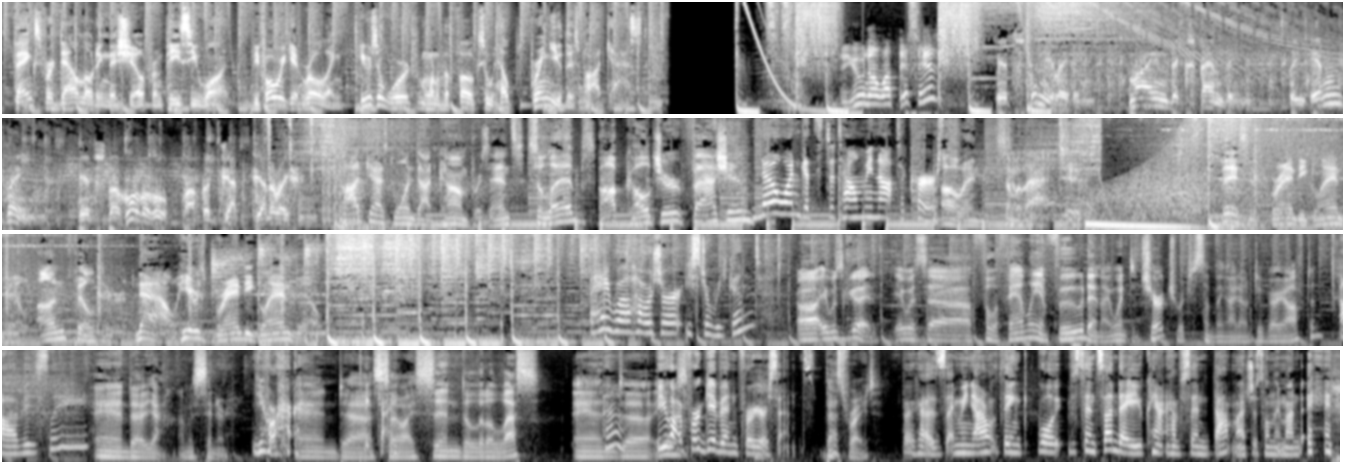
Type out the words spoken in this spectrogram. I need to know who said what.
Speaker 1: Thanks for downloading this show from PC One. Before we get rolling, here's a word from one of the folks who helped bring you this podcast.
Speaker 2: Do you know what this is?
Speaker 3: It's stimulating, mind expanding, the in thing. It's the hula hoop of the jet generation.
Speaker 4: Podcast1.com presents celebs, pop culture, fashion.
Speaker 5: No one gets to tell me not to curse.
Speaker 4: Oh, and some of that, too. This is Brandi Glanville, unfiltered. Now, here's Brandi Glanville.
Speaker 5: Hey, Will, how was your Easter weekend?
Speaker 6: Uh, it was good. It was uh, full of family and food, and I went to church, which is something I don't do very often.
Speaker 5: Obviously.
Speaker 6: And uh, yeah, I'm a sinner,
Speaker 5: You are.
Speaker 6: and uh, so I sinned a little less. And uh, it
Speaker 5: you got forgiven for your sins.
Speaker 6: That's right.
Speaker 5: Because, I mean, I don't think, well, since Sunday, you can't have sinned that much. It's only Monday.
